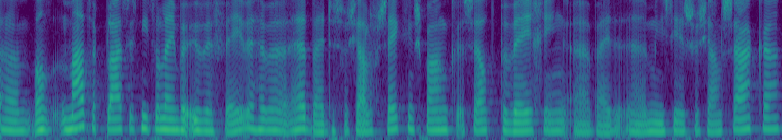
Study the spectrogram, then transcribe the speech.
Um, want maatwerkplaats is niet alleen bij UWV. We hebben bij de Sociale Verzekeringsbank dezelfde beweging. Uh, bij het uh, ministerie Sociale Zaken.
